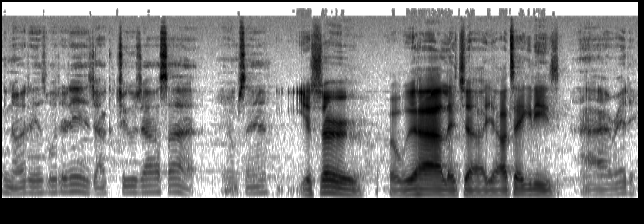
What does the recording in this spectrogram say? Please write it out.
you know it is what it is. Y'all can choose y'all side. You know what I'm saying? Yes, sir. But we'll holler at y'all. Y'all take it easy. All right, ready.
